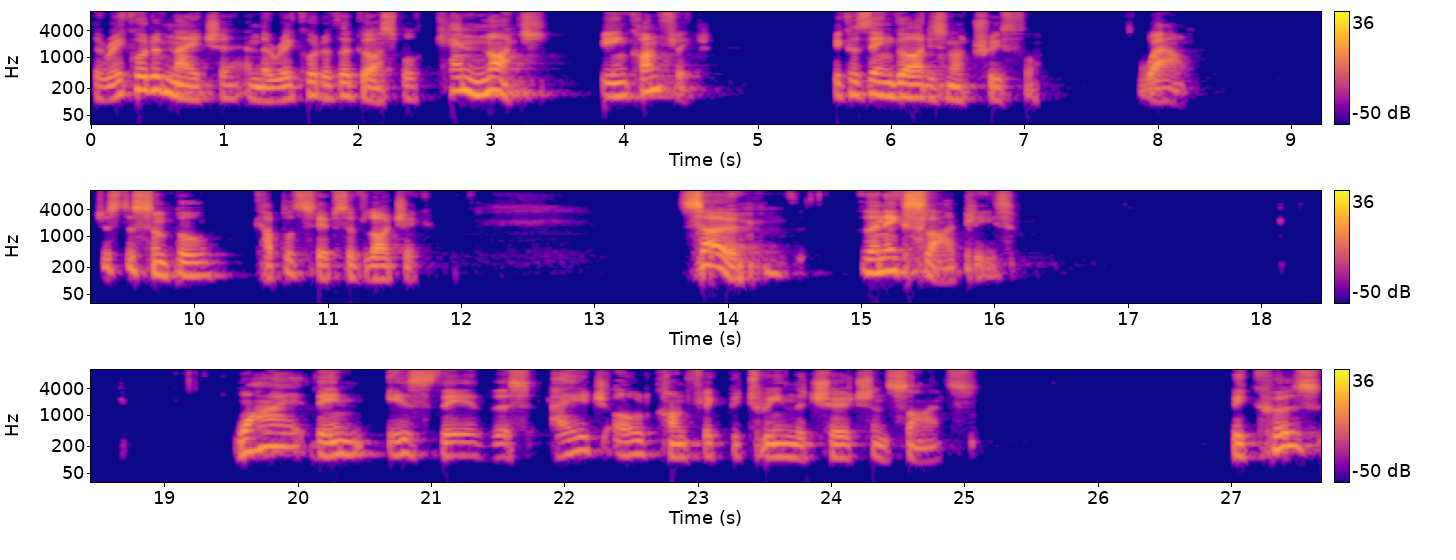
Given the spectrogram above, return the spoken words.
the record of nature and the record of the gospel cannot be in conflict because then God is not truthful. Wow. Just a simple couple of steps of logic. So, the next slide, please. Why then is there this age old conflict between the church and science? Because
